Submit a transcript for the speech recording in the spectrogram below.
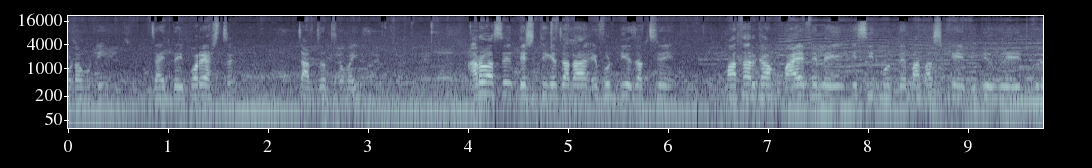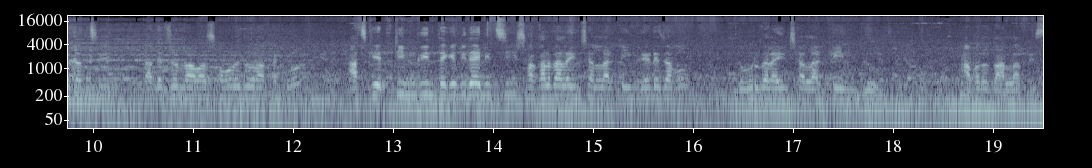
মোটামুটি। জাহিদ ভাই পরে আসছে। চারজন সবাই। আরও আছে। দেশ থেকে যারা এফোর্ট দিয়ে যাচ্ছে মাথার ঘাম পায়ে ফেলে এসির মধ্যে বাতাস খেয়ে ভিডিওগুলো এডিট করে যাচ্ছে, তাদের জন্য আমার সমবেদনা থাকল। আজকে টিম গ্রিন থেকে বিদায় নিচ্ছি। সকালবেলা ইনশাল্লাহ টিম রেডে যাব। দুপুরবেলা ইনশাল্লাহ টিম ব্লু আপাতত আল্লাহ হাফিজ।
